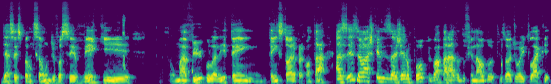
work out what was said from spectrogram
dessa expansão, de você ver que uma vírgula ali tem, tem história para contar. Às vezes eu acho que eles exageram um pouco, igual a parada do final do episódio 8 lá, que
